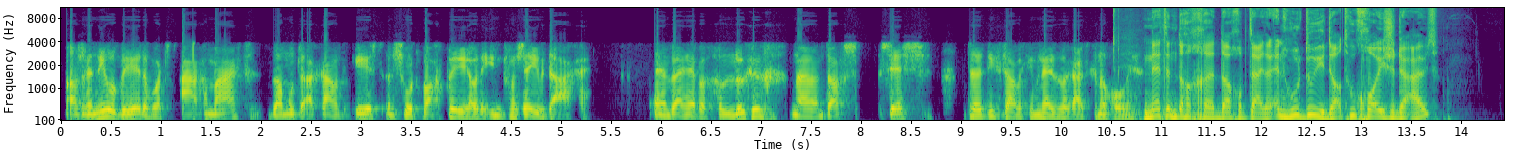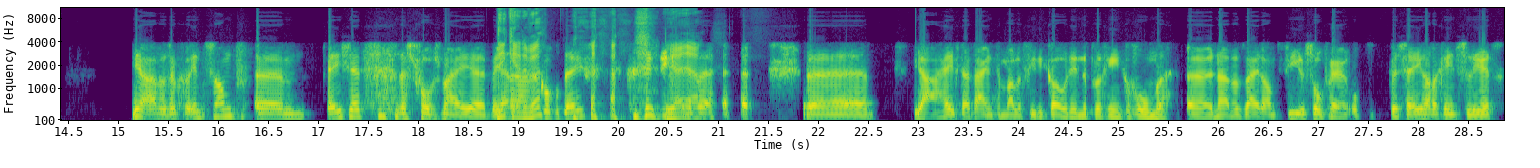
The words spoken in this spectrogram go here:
Als er een nieuwe beheerder wordt aangemaakt, dan moet de account eerst een soort wachtperiode in van zeven dagen. En wij hebben gelukkig na een dag zes de digitale criminelen eruit kunnen gooien. Net een dag, uh, dag op tijd. En hoe doe je dat? Hoe gooi je ze eruit? Ja, dat is ook wel interessant. Um, EZ, dat is volgens mij uh, Die kennen we. Dave. ja, ja. Uh, ja, heeft uiteindelijk een malafide code in de plugin gevonden. Uh, nadat wij de antivirussoftware op de PC hadden geïnstalleerd,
